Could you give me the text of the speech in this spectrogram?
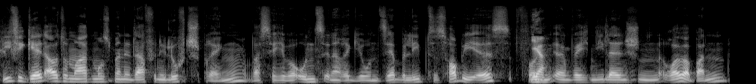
wie viel Geldautomaten muss man denn dafür in die Luft sprengen, was ja hier bei uns in der Region ein sehr beliebtes Hobby ist von ja. irgendwelchen niederländischen Räuberbanden?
